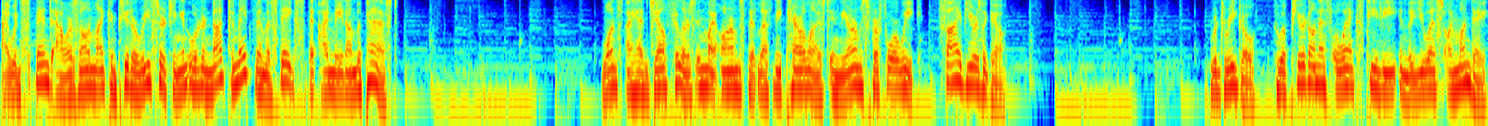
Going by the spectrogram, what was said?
I would spend hours on my computer researching in order not to make the mistakes that I made on the past. Once I had gel fillers in my arms that left me paralyzed in the arms for four weeks, five years ago. Rodrigo, who appeared on FOX TV in the US on Monday,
